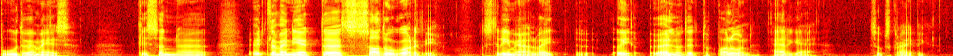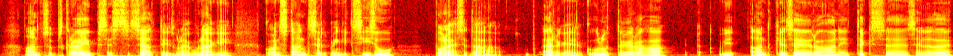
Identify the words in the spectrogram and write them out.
puutöömees, kes on, ütleme nii, et sadu kordi striimi ajal väit-, öelnud, et palun ärge subscribe'ige. Unsubscribe, sest sealt ei tule kunagi konstantselt mingit sisu, pole seda, ärge kulutage raha, andke see raha näiteks äh, sellele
